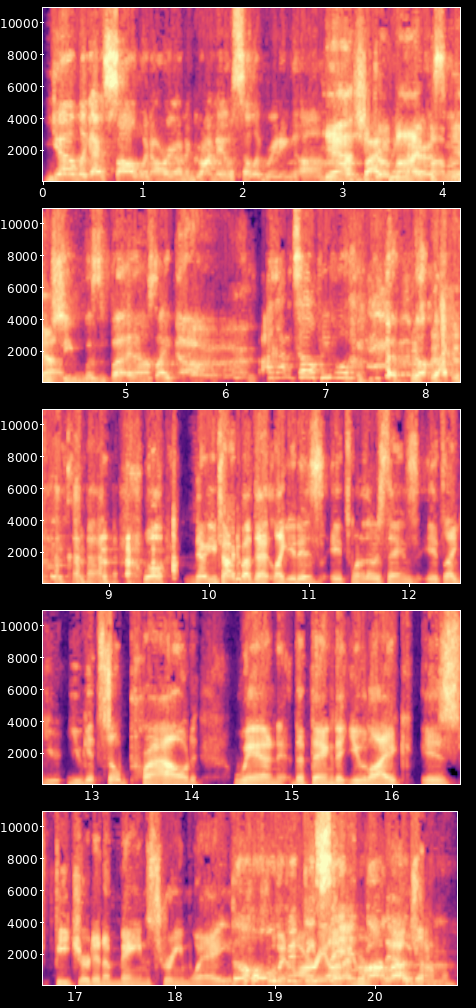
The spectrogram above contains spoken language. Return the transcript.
Yeah, like I saw when Ariana Grande was celebrating. Um, Yeah, she drove Biden by Harris Pump, yeah. she was, but and I was like, I gotta tell people. well, no, you talked about that. Like it is, it's one of those things. It's like you you get so proud when the thing that you like is featured in a mainstream way. the whole When Fifty Ariana Cent and Grande, Lala was like, drama.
